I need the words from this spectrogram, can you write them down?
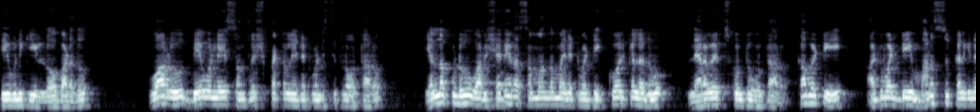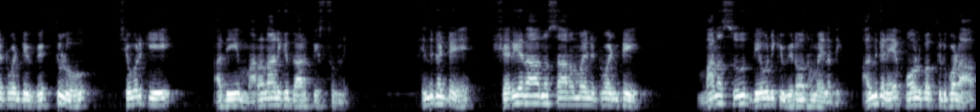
దేవునికి లోబడదు. వారు దేవుణ్ణి సంతోషపెట్టలేనటువంటి స్థితిలో ఉంటారు. ఎల్లప్పుడూ వారు శరీర సంబంధమైనటువంటి కోరికలను నెరవేర్చుకుంటూ ఉంటారు. కాబట్టి అటువంటి మనస్సు కలిగినటువంటి వ్యక్తులు చివరికి అది మరణానికి దారితీస్తుంది. ఎందుకంటే శరీరానుసారమైనటువంటి మనస్సు దేవునికి విరోధమైనది. అందుకనే పౌలు భక్తుడు కూడా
